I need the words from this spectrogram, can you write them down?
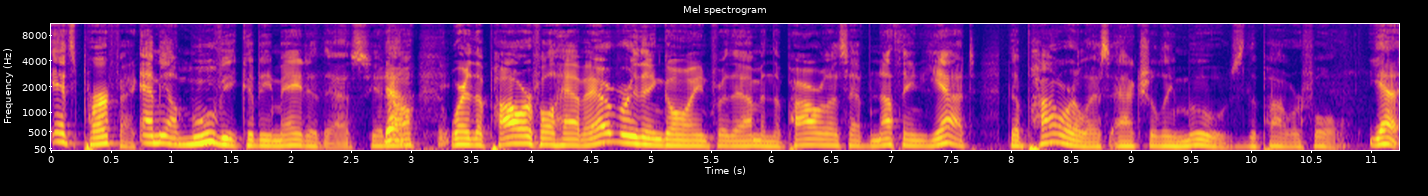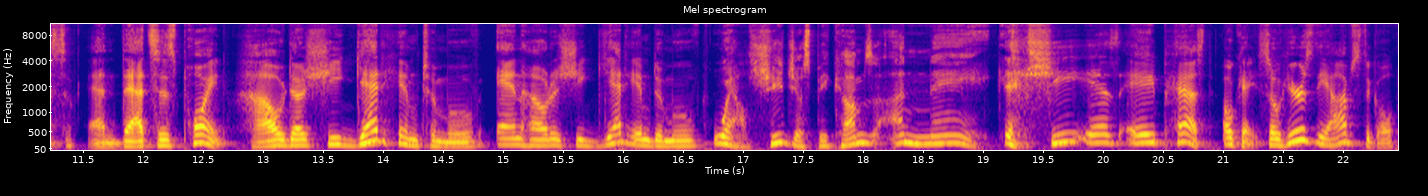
It's perfect. I mean, a movie could be made of this, you know, where the powerful have everything going for them and the powerless have nothing yet. The powerless actually moves the powerful. Yes, and that's his point. How does she get him to move, and how does she get him to move? Well, she just becomes a nag. She is a pest. Okay, so here's the obstacle.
